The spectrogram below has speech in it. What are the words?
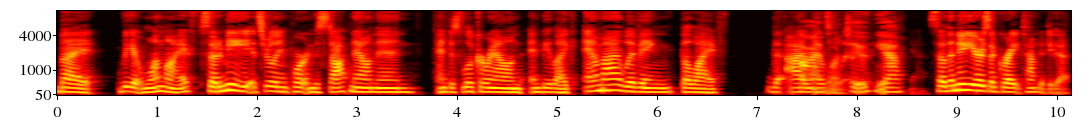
But we get one life. So to me, it's really important to stop now and then and just look around and be like, am I living the life that I, I, want, want to? to. Yeah. Yeah. So the new year is a great time to do that.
